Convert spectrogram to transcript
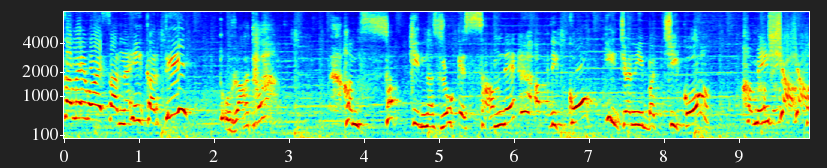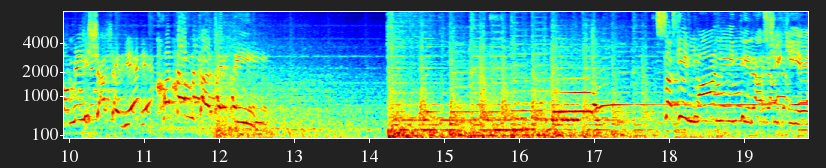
समय वो ऐसा नहीं करती तो राधा, हम सबकी नज़रों के सामने अपनी कोख की जनी बच्ची को हमेशा हमेशा के लिए खत्म कर देती। सगी माँ नहीं थी राशि की ये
